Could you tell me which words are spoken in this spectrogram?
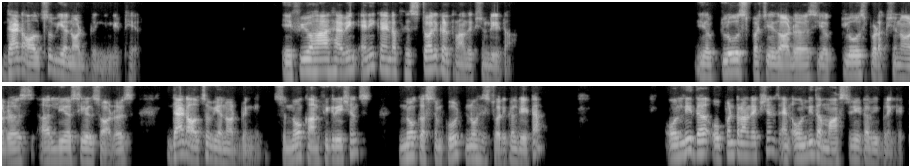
that also we are not bringing it here. If you are having any kind of historical transaction data, your closed purchase orders, your closed production orders, earlier sales orders, that also we are not bringing. So no configurations, no custom code, no historical data. only the open transactions and only the master data we bring it.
